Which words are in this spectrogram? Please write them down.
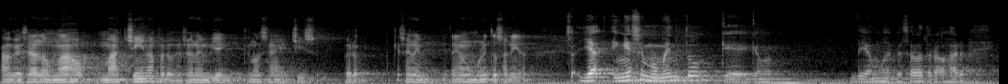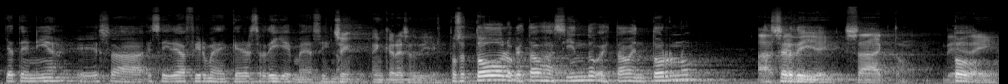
Aunque sean los más, más chinos, pero que suenen bien, que no sean hechizos, pero que suenen, que tengan un bonito sonido. O sea, ya en ese momento que, que digamos, empezar a trabajar, ya tenías esa, esa idea firme de querer ser DJ, me decís, ¿no? Sí, en querer ser DJ. Entonces todo lo que estabas haciendo estaba en torno a, ser DJ. Exacto. Desde Todo. ahí.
